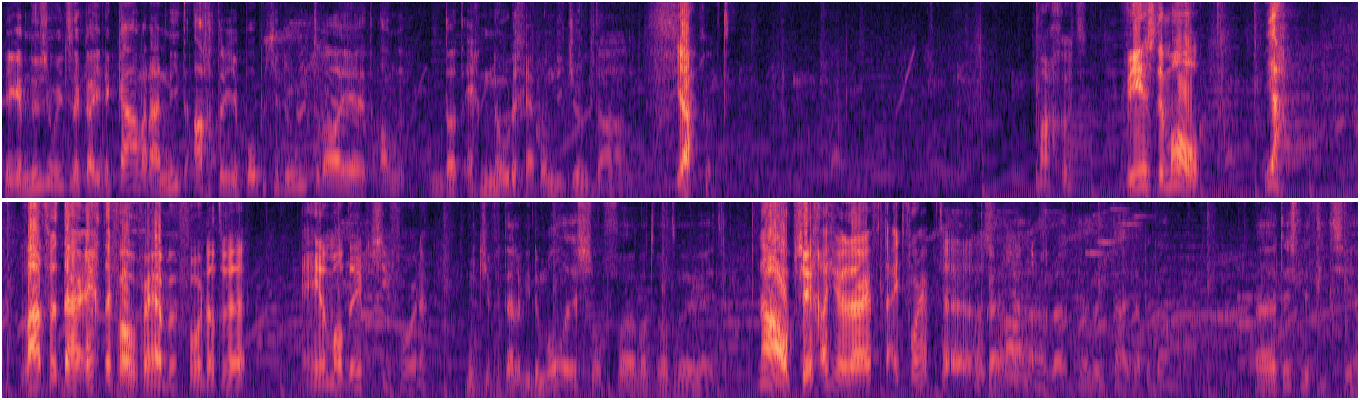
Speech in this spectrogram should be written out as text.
Ik heb nu zoiets, dan kan je de camera niet achter je poppetje doen, terwijl je het dat echt nodig hebt om die jump te halen. Ja, Goed. maar goed. Wie is de mol? Ja, Laten we het daar echt even over hebben, voordat we helemaal depressief worden. Moet ik je vertellen wie de mol is of eh, wat, wat wil je weten? Nou, op zich, als je daar even tijd voor hebt, dat is Oké, wel ja, de, de, de tijd heb ik al. Eh, het is Letitia.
